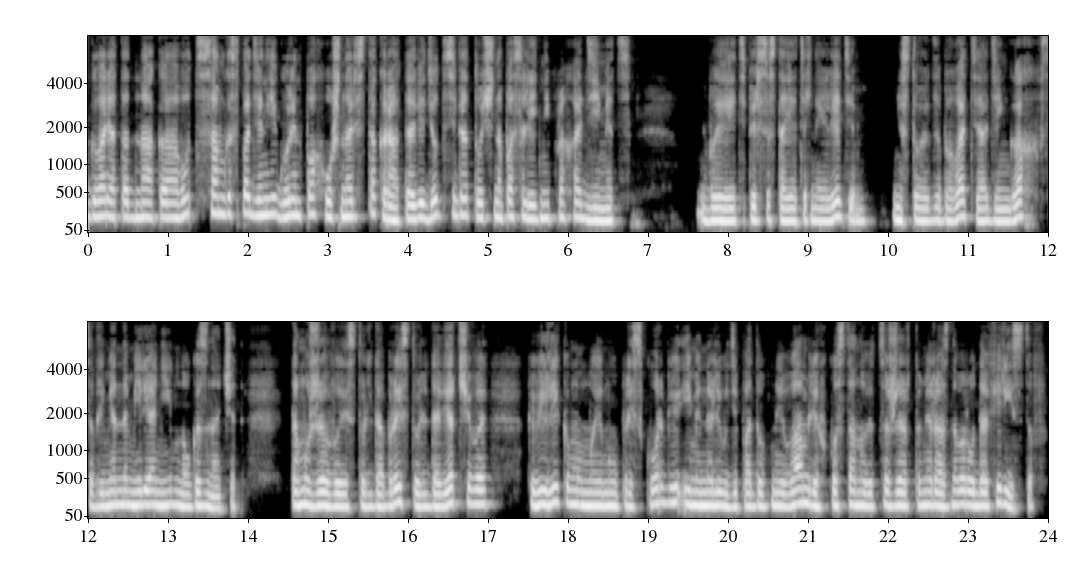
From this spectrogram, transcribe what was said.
говорят, однако, вот сам господин Егорин похож на аристократа, а ведет себя точно последний проходимец. Вы теперь состоятельная леди, не стоит забывать о деньгах, в современном мире они много значат. К тому же вы столь добры, столь доверчивы, к великому моему прискорбию именно люди, подобные вам, легко становятся жертвами разного рода аферистов.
